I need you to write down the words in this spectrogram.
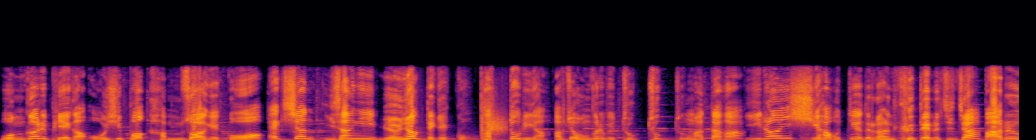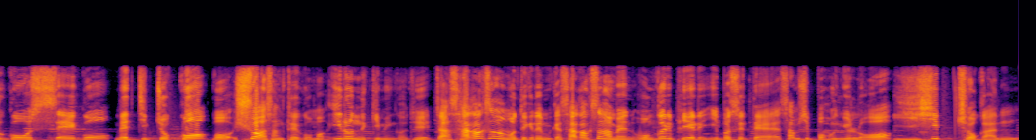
원거리 피해가 50% 감소하겠고 액션 이상이 면역되겠고. 닭돌이야. 앞쪽 원거리 피해 툭툭툭 맞다가 이런 시 하고 뛰어들어가는 그때는 진짜 빠르고 세고 맷집 좋고 뭐 슈화 상태고 막 이런 느낌인 거지. 자 사각성하면 어떻게 됩니까? 사각성 하면 원거리 피해를 입었을 때 30% 확률로 20초간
